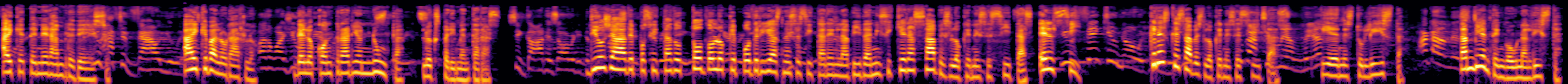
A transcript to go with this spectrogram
Hay que tener hambre de eso. Hay que valorarlo. De lo contrario, nunca lo experimentarás. Dios ya ha depositado todo lo que podrías necesitar en la vida. Ni siquiera sabes lo que necesitas. Él sí. ¿Crees que sabes lo que necesitas? Tienes tu lista. También tengo una lista.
